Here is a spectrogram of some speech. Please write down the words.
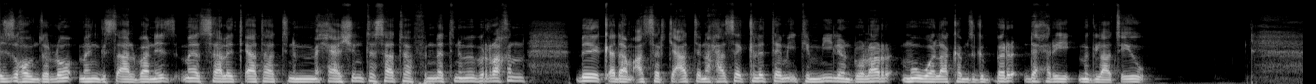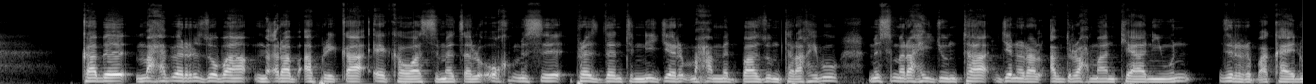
እዚ ዝኸውን ዘሎ መንግስቲ ኣልባኔዝ መሳለጥያታት ንምምሕያሽን ተሳታፍነት ንምብራኽን ብቀዳም ዓሰርተ ትሽዓተ ነሓሰ ክልተ ሚእቲ ሚልዮን ዶላር ምወላ ከም ዝግበር ድሕሪ ምግላጹ እዩ። ካብ ማሕበር ዞባ ምዕራብ ኣፍሪቃ ኤካዋስ ዝመፀ ልኡኽ ምስ ፕረዚደንት ኒጀር መሓመድ ባዙም ተራኺቡ ምስ መራሒ ጁንታ ጀነራል ዓብዱራሕማን ቲያኒ እውን ዝርርብ ኣካየዱ።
